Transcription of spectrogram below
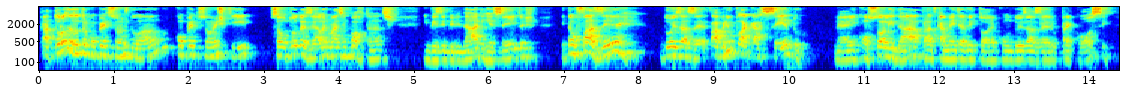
para todas as outras competições do ano, competições que são todas elas mais importantes em visibilidade, em receitas. Então, fazer 2 a 0 abrir o placar cedo né, e consolidar praticamente a vitória com 2 a 0 precoce,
